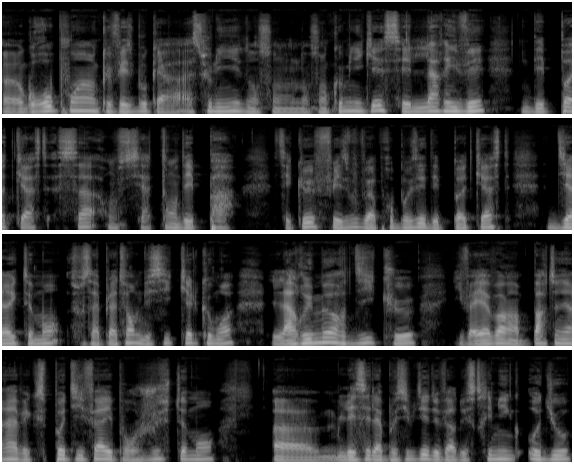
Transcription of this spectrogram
euh, gros point que Facebook a, souligné dans son, dans son communiqué, c'est l'arrivée des podcasts. Ça, on s'y attendait pas. C'est que Facebook va proposer des podcasts directement sur sa plateforme d'ici quelques mois. La rumeur dit qu'il va y avoir un partenariat avec Spotify pour justement euh, laisser la possibilité de faire du streaming audio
